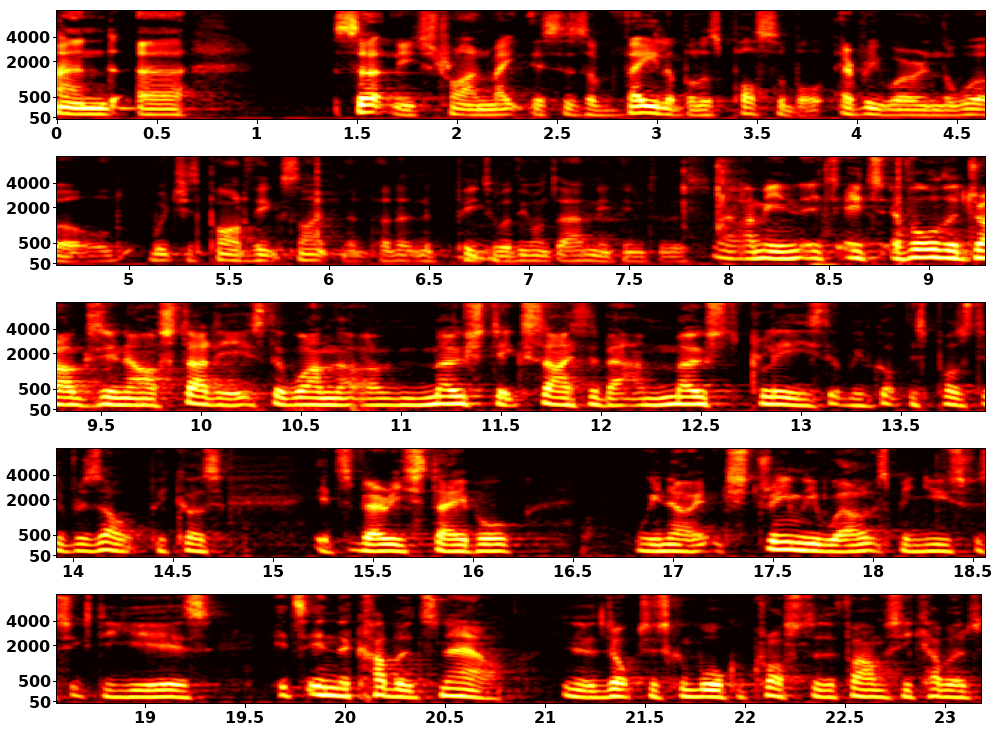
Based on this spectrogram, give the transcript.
and uh, certainly to try and make this as available as possible everywhere in the world, which is part of the excitement. I don't know, Peter, whether you want to add anything to this. I mean, it's, it's of all the drugs in our study, it's the one that I'm most excited about and most pleased that we've got this positive result because it's very stable. We know it extremely well. It's been used for 60 years. It's in the cupboards now. You know, the doctors can walk across to the pharmacy cupboard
